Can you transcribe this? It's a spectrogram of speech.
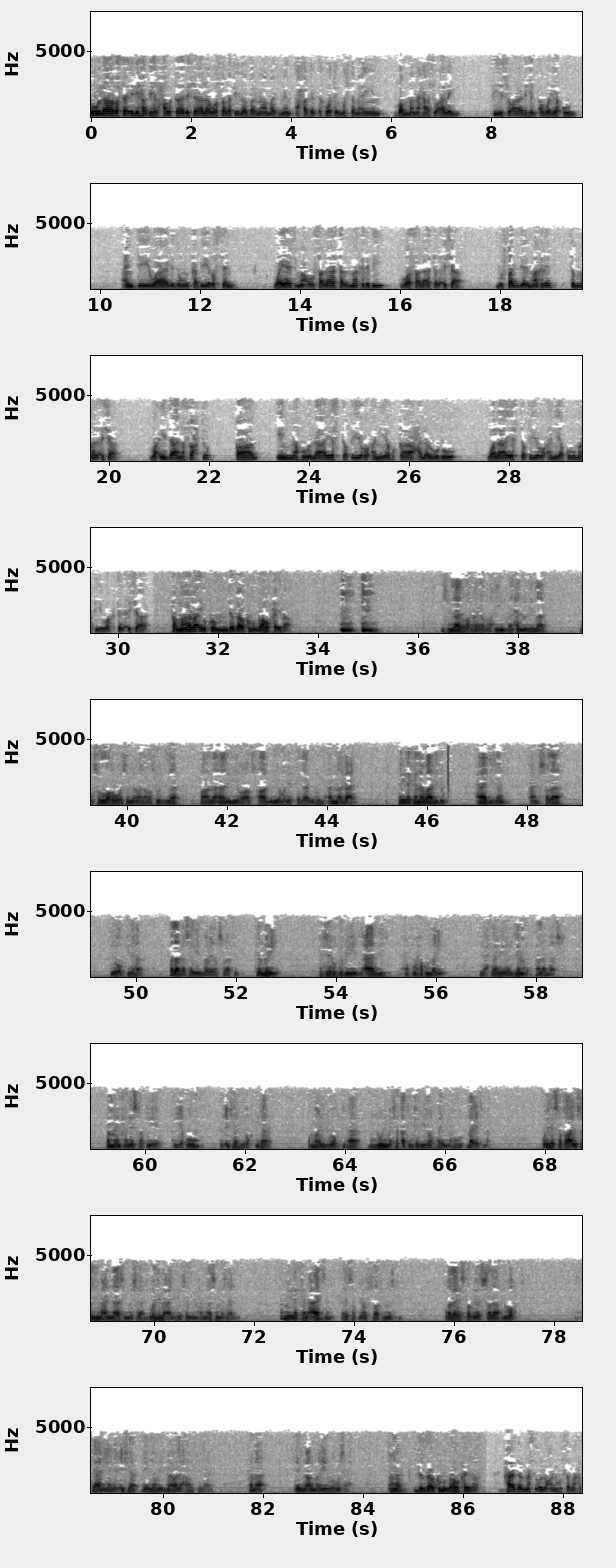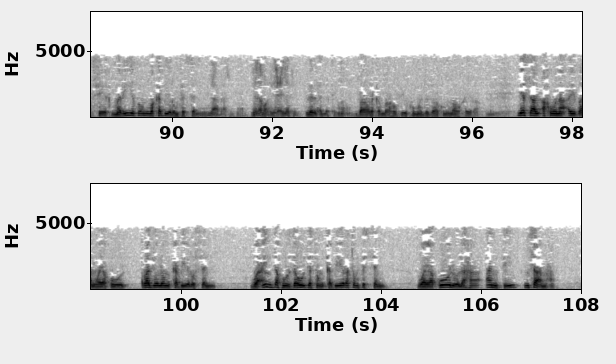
أولى رسائل هذه الحلقة رسالة وصلت إلى البرنامج من أحد الإخوة المستمعين ضمنها سؤالين. في سؤاله الأول يقول عندي والد كبير السن ويجمع صلاة المغرب وصلاة العشاء. يصلي المغرب ثم العشاء. وإذا نصحته قال إنه لا يستطيع أن يبقى على الوضوء. ولا يستطيع أن يقوم في وقت العشاء فما رأيكم؟ جزاكم الله خيرا. بسم الله الرحمن الرحيم. الحمد لله وصلى الله وسلم على رسول الله وعلى آله وأصحابه ومن اهتدى بهداه. أما بعد فإذا كان والدك عاجزا عن الصلاة في وقتها فلا بأس أن يجمع بين الصلاتين كالمريض فالشيخ الكبير العاجز حكم حكم المريض. إذا احتاج إلى الجمع فلا بأس. أما إن كان يستطيع أن يقوم العشاء في وقتها والمغرب في وقتها من دون مشقة كبيرة فإنه لا يجمع. وإذا استطاع يصلي مع الناس في المساجد وجب عليه يصلي مع الناس في المساجد. أما إذا كان عاجزا لا يستطيع الصلاة في المسجد ولا يستطيع الصلاة في الوقت الثاني يعني العشاء فإنه يجمع ولا حرج في ذلك. كما يجمع المريض والمسافر نعم. جزاكم الله خيرا. هذا المسؤول عنه سماحة الشيخ مريض وكبير في السن. لا بأس للأمر للعلة للعلتين. بارك الله فيكم وجزاكم الله خيرا. يسأل أخونا أيضا ويقول رجل كبير السن وعنده زوجة كبيرة في السن ويقول لها أنت مسامحة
